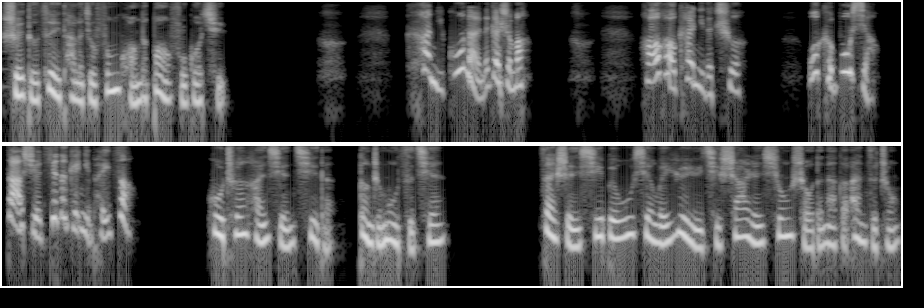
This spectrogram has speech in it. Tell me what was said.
谁得罪她了就疯狂的报复过去。看你姑奶奶干什么？好好开你的车，我可不想大雪天的给你陪葬。顾春寒嫌弃的瞪着穆子谦，在沈西被诬陷为岳雨琪杀人凶手的那个案子中，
